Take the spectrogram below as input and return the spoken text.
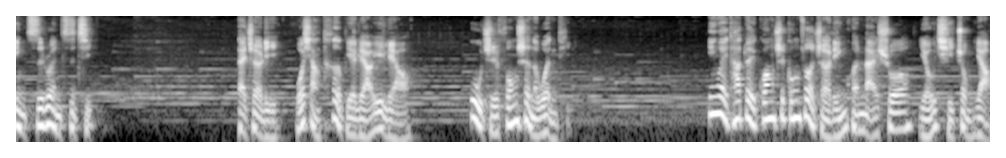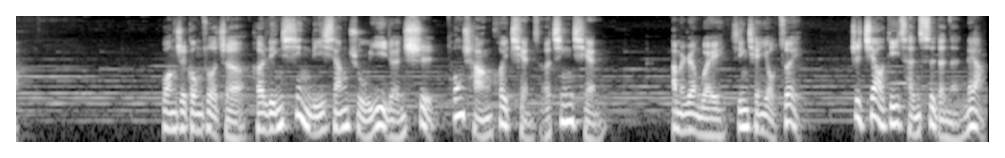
并滋润自己。在这里，我想特别聊一聊物质丰盛的问题，因为它对光之工作者灵魂来说尤其重要。光之工作者和灵性理想主义人士通常会谴责金钱，他们认为金钱有罪，是较低层次的能量。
